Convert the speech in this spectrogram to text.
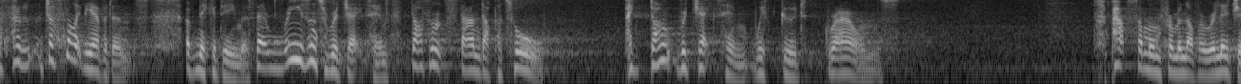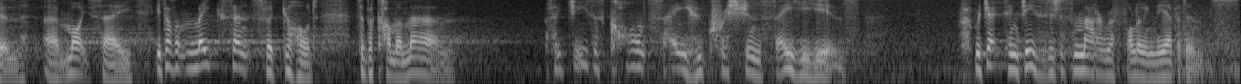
So, just like the evidence of Nicodemus, their reason to reject him doesn't stand up at all. They don't reject him with good grounds. Perhaps someone from another religion uh, might say, it doesn't make sense for God to become a man. So Jesus can't say who Christians say he is. Rejecting Jesus is just a matter of following the evidence.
